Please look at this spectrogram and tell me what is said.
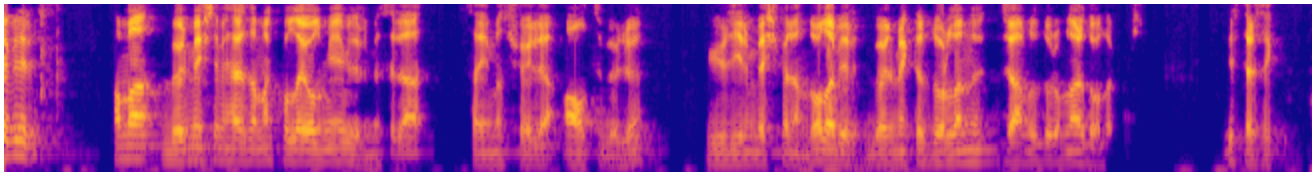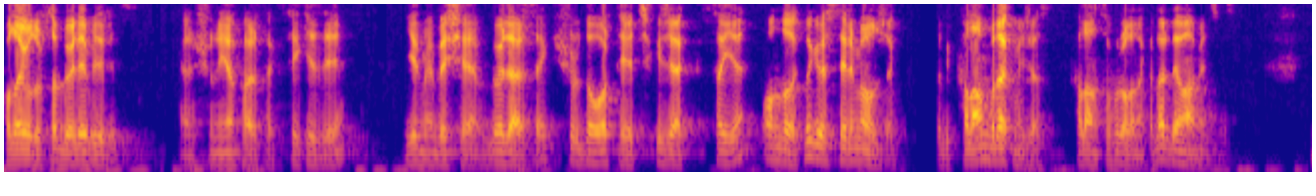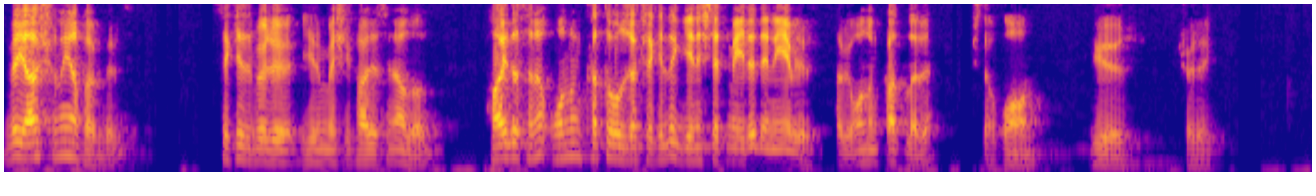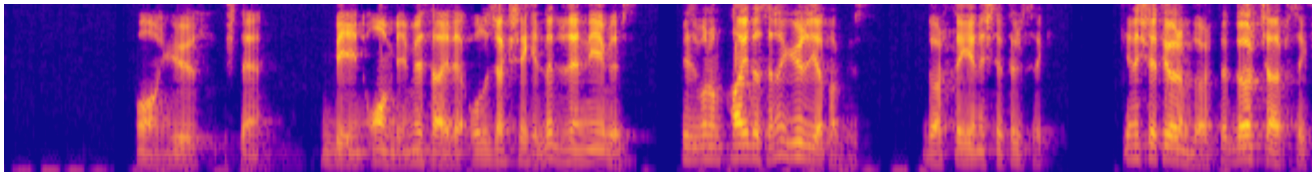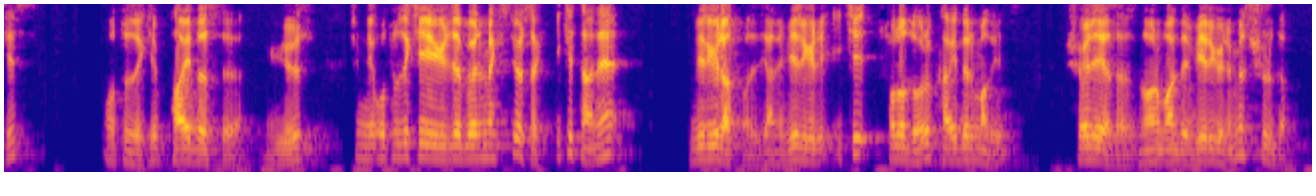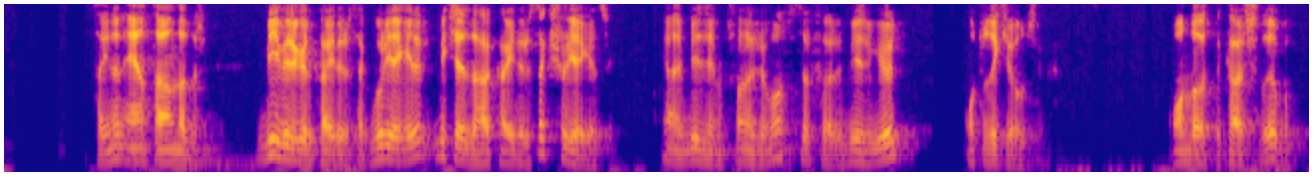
Yapabiliriz. Ama bölme işlemi her zaman kolay olmayabilir. Mesela sayımız şöyle 6 bölü 125 falan da olabilir. Bölmekte zorlanacağımız durumlar da olabilir. İstersek kolay olursa bölebiliriz. Yani şunu yaparsak 8'i 25'e bölersek şurada ortaya çıkacak sayı ondalıklı gösterimi olacak. Tabii kalan bırakmayacağız. Kalan sıfır olana kadar devam edeceğiz. Veya şunu yapabiliriz. 8 bölü 25 ifadesini alalım. Paydasını 10'un katı olacak şekilde genişletmeyi de deneyebiliriz. Tabii 10'un katları işte 10, 100, şöyle 10, 100, işte 1000, 10.000 vesaire olacak şekilde düzenleyebiliriz. Biz bunun paydasını 100 yapabiliriz. 4'te genişletirsek. Genişletiyorum 4'te. 4 çarpı 8, 32. Paydası 100. Şimdi 32'yi 100'e bölmek istiyorsak iki tane virgül atmalıyız. Yani virgülü iki sola doğru kaydırmalıyız. Şöyle yazarız. Normalde virgülümüz şurada. Sayının en sağındadır. Bir virgül kaydırırsak buraya gelir. Bir kez daha kaydırırsak şuraya gelecek. Yani bizim sonucumuz 0 virgül 32 olacak. Ondalıklı karşılığı bu.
